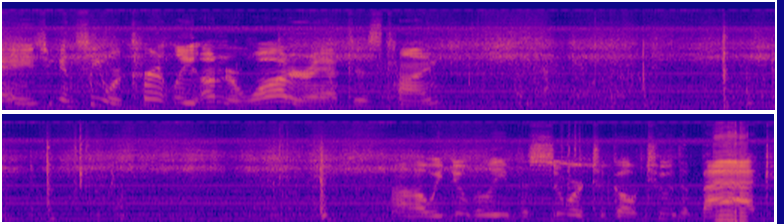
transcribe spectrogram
Okay, as you can see, we're currently underwater at this time. Uh, we do believe the sewer to go to the back.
